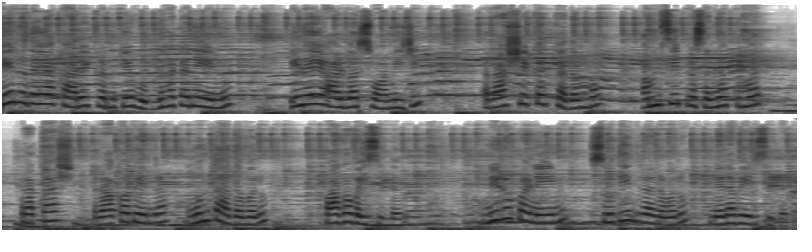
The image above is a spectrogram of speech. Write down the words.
ಎ ಹೃದಯ ಕಾರ್ಯಕ್ರಮಕ್ಕೆ ಉದ್ಘಾಟನೆಯನ್ನು ಇಳೆಯ ಆಳ್ವಾರ್ ಸ್ವಾಮೀಜಿ, ರಾಜಶೇಖರ್ ಕದಂಬ, ಅಂಸಿ ಪ್ರಸನ್ನಕುಮಾರ್ ಪ್ರಕಾಶ್ ರಾಘವೇಂದ್ರ ಮುಂತಾದವರು ಭಾಗವಹಿಸಿದ್ದರು. ನಿರೂಪಣೆಯನ್ನು ಸುಧೀಂದ್ರರವರು ನೆರವೇರಿಸಿದರು.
